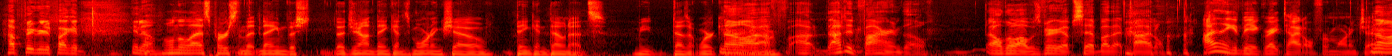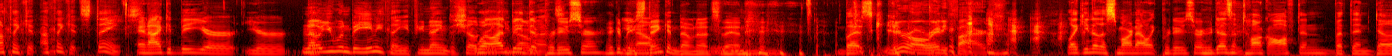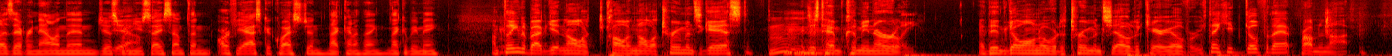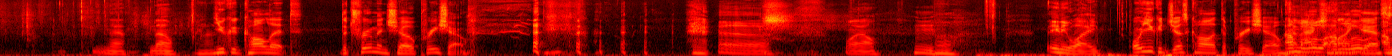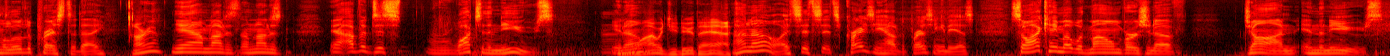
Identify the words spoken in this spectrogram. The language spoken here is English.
I figured if I could, you know, Well, the last person that named the sh- the John Dinkins morning show Dinkin' Donuts. He doesn't work here no, I. I, I, I didn't fire him though. Although I was very upset by that title. I think it'd be a great title for morning show. no, I think it. I think it stinks. And I could be your your. no, the- you wouldn't be anything if you named the show. Well, Dinky I'd be the producer. it could be know? Stinking Donuts then. But You're already fired. like you know the smart aleck producer who doesn't talk often, but then does every now and then, just when you say something, or if you ask a question, that kind of thing. That could be me. I'm thinking about getting all of, calling all of Truman's guests Mm. and just have them come in early, and then go on over to Truman show to carry over. You think he'd go for that? Probably not. No, no. You could call it the Truman Show pre-show. Uh, well, hmm. anyway, Or you could just call it the pre-show. I'm a little, I'm a little, guest. I'm a little depressed today. Are you? Yeah, I'm not as, I'm not as, yeah. I've been just watching the news. You know, Why would you do that? I know it's it's it's crazy how depressing it is. So I came up with my own version of John in the news.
